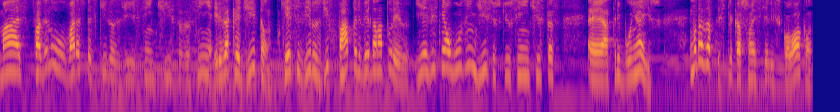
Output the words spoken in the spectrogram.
Mas fazendo várias pesquisas de cientistas assim, eles acreditam que esse vírus de fato ele veio da natureza. E existem alguns indícios que os cientistas é, atribuem a isso. Uma das explicações que eles colocam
